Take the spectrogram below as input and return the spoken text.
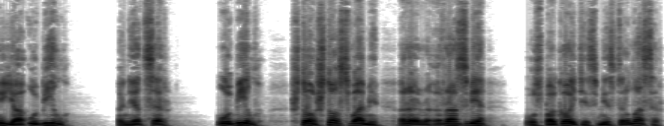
«Я убил». «Нет, сэр». «Убил. Что, что с вами? Р разве...» «Успокойтесь, мистер Лассер.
